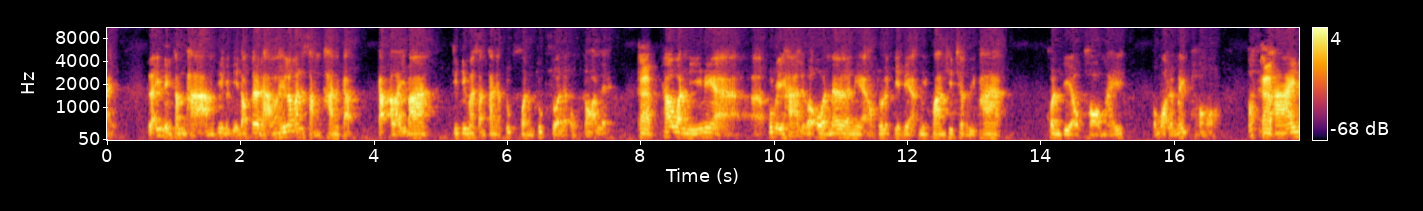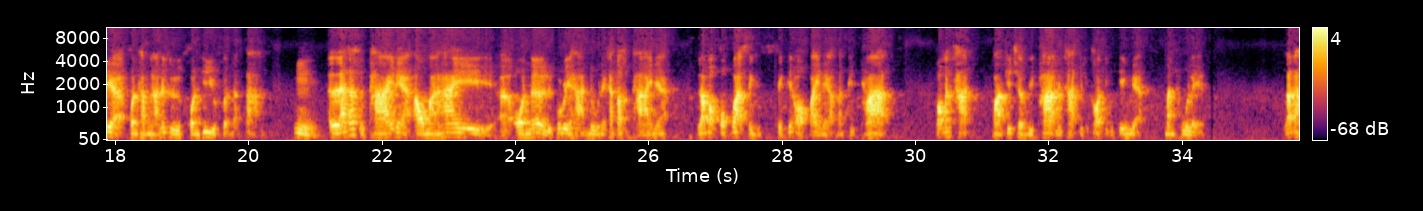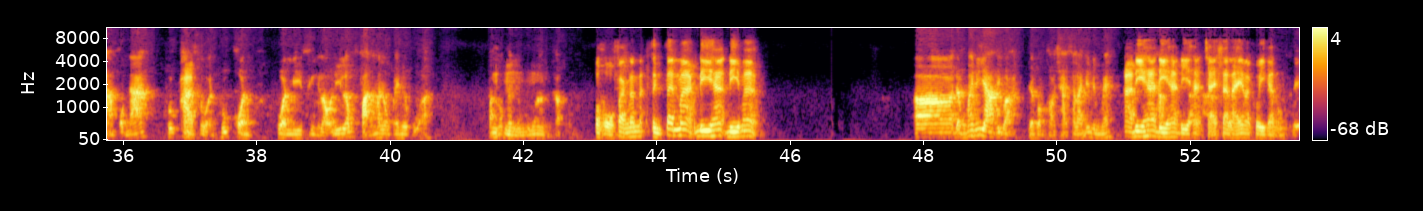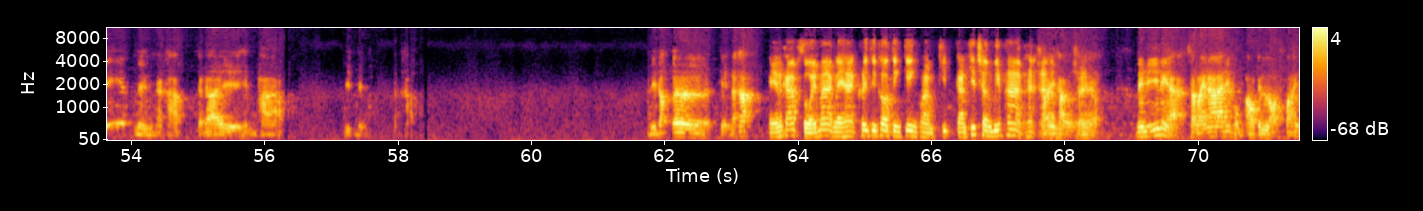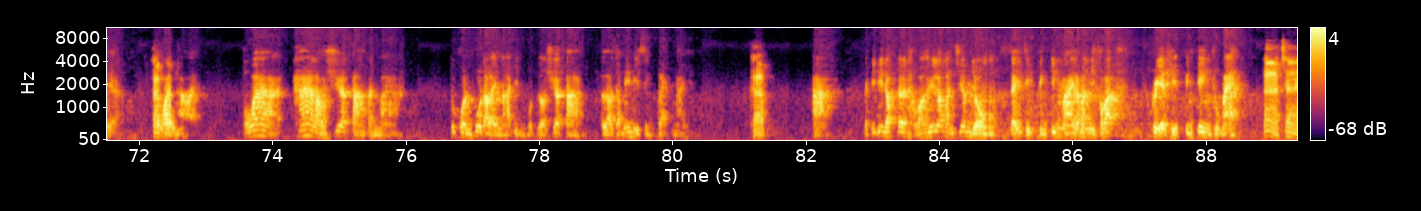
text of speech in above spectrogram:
และอีกหนึ่งคำถามที่เมื่อกี้ดรถามว่าเฮ้ยแล้วมันสำคัญกับกับอะไรบ้าง จริงๆมันสำคัญกับทุกคนทุกส่วนในองค์กรเลย ครับ ถ้าวันนี้เนี่ยเอ่อผู้บริหารหรือว่า owner เนี่ยของธุรกิจเนี่ยมีความคิดเชิงวิพากษ์คนเดียวพอไหมผมบอกเลยไม่พอ เพราะสุดท้าย ครับ เนี่ยคนทำงานก็คือคนที่อยู่ส่วนต่างๆอืม และถ้าสุดท้ายเนี่ยเอามาให้ owner หรือผู้บริหารดูในขั้นตอนสุดท้ายเนี่ยแล้วมาพบว่าสิ่งสิ่งที่ออกไปเนี่ยมันผิดพลาด เพราะมันขาดความคิดเชิงวิพากษ์หรือขาด critical thinking เนี่ยมันทูเลตแล้วถามผมนะ ทุกภาคครับส่วนทุกคนควรมีสิ่งเหล่านี้แล้วฝังมันลงไปในหัวฝังลงไปในหัวอื้อหือครับผมโอ้โห ฟังนั้นน่ะตื่นเต้นมากดีฮะ ดีมาก เอ่อเดี๋ยวผมให้นิยามดีกว่า เดี๋ยวผมขอฉายสไลด์นิดนึงไหมอ่าดีฮะดีฮะดีฮะฉายสไลด์มาคุยกันนิดหนึ่งนะครับ จะได้เห็นภาพนิดหนึ่งนะครับอันนี้ด็อกเตอร์เห็นนะครับ เห็นครับสวยมากเลยฮะ critical thinking ความคิดการคิดเชิงวิพากษ์ฮะใช่ครับใช่ครับในนี้เนี่ยสไลด์หน้าแรกที่ผมเอาเป็นหลอดไฟอะครับเพราะว่าผมอะไรเพราะว่าถ้าเราเชื่อตามกันมา ทุกคนพูดอะไรมาอินพุตเราเชื่อตาม เราจะไม่มีสิ่งแปลกใหม่ ครับ อ่าเมื่อกี้ที่ด็อกเตอร์ถามว่าเฮ้ยแล้วมันเชื่อมโยงได้จิต thinking ไหมแล้วมันมีคำว่า creative thinking ถูกไหมอ่าใช่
